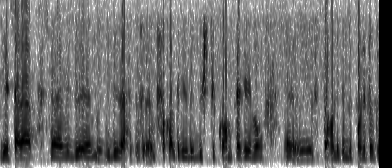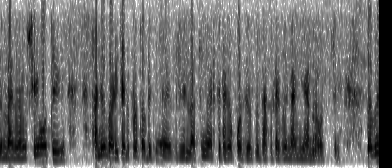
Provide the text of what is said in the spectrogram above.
যে তারা যদি সকাল থেকে যদি বৃষ্টি কম থাকে এবং তাহলে কিন্তু পর্যটকদের নামিয়ে আনা, সেই মতে স্থানীয় গাড়ি চালকরা তাদের লাচিং আটকে থাকা পর্যটক ধাপে ধাপে নামিয়ে আনা হচ্ছে। তবে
